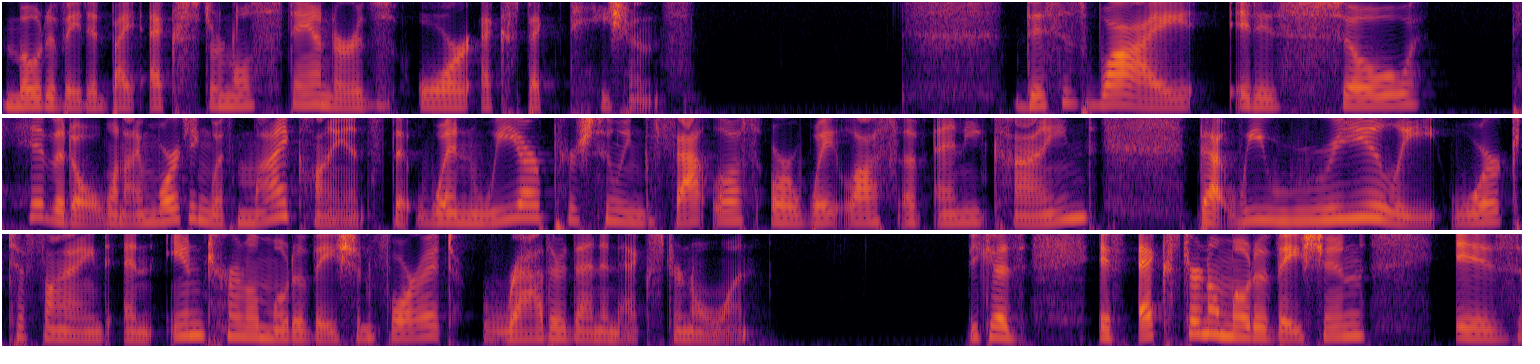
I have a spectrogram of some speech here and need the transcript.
motivated by external standards or expectations. This is why it is so pivotal when I'm working with my clients that when we are pursuing fat loss or weight loss of any kind that we really work to find an internal motivation for it rather than an external one. Because if external motivation is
